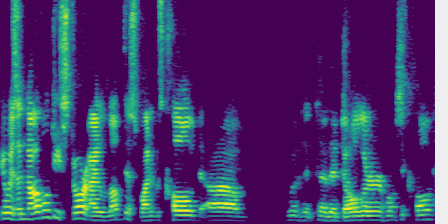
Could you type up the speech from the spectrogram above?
it was a novelty store. I love this one. It was called um, what was it? The dollar. What was it called?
